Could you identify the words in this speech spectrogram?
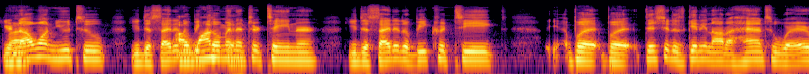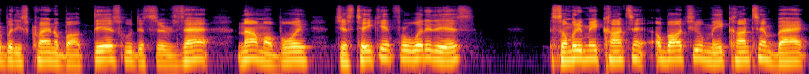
You're now on YouTube. You decided to become an entertainer. You decided to be critiqued. But but this shit is getting out of hand to where everybody's crying about this, who deserves that. Nah, my boy, just take it for what it is. Somebody make content about you, make content back.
